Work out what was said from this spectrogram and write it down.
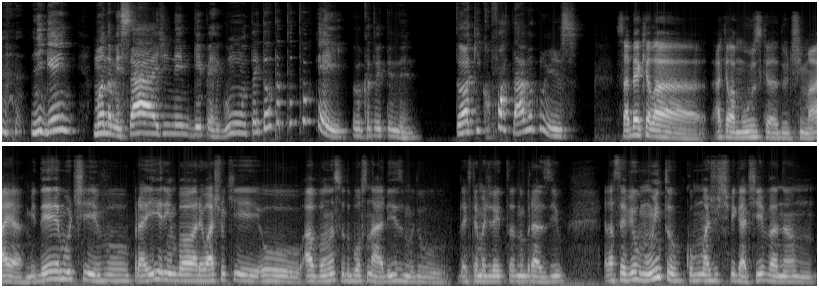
ninguém manda mensagem, nem ninguém pergunta, então tá tudo ok, pelo que eu tô entendendo. Tô aqui confortável com isso. Sabe aquela aquela música do Tim Maia? Me dê motivo para ir embora. Eu acho que o avanço do bolsonarismo, do, da extrema-direita no Brasil, ela serviu muito como uma justificativa, não,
